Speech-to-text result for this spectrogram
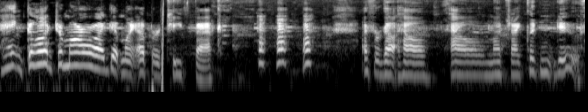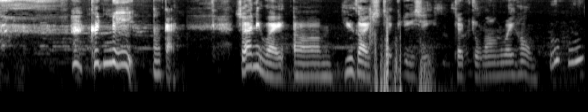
thank God tomorrow I get my upper teeth back. I forgot how how much I couldn't do. couldn't eat. Okay. So anyway, um, you guys take it easy. Take a long way home. Woo-hoo.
